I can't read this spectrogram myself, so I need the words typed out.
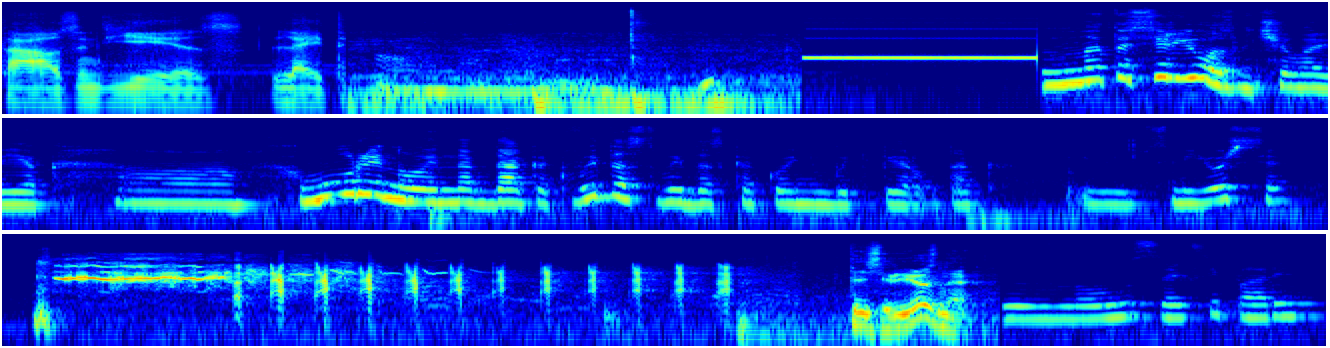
thousand years later. Это серьезный человек. А, Хмурый, но иногда как выдаст, выдаст какой-нибудь перл, так и смеешься. Ты серьезно? Ну, секси парень.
